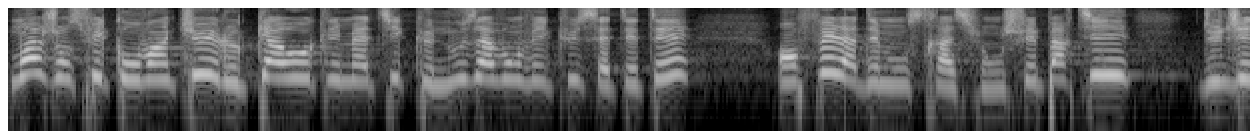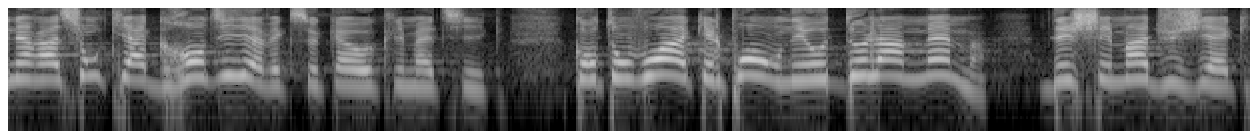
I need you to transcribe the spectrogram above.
Moi, j'en suis convaincue, et le chaos climatique que nous avons vécu cet été, en fait la démonstration. Je fais partie d'une génération qui a grandi avec ce chaos climatique. Quand on voit à quel point on est au-delà même des schémas du GIEC,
